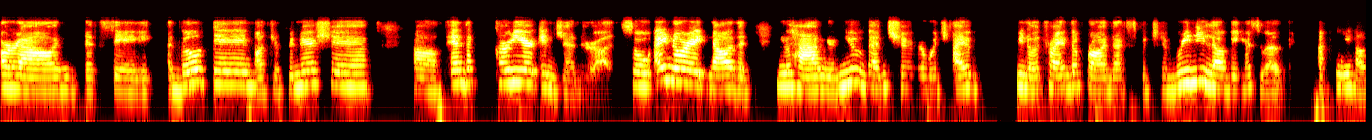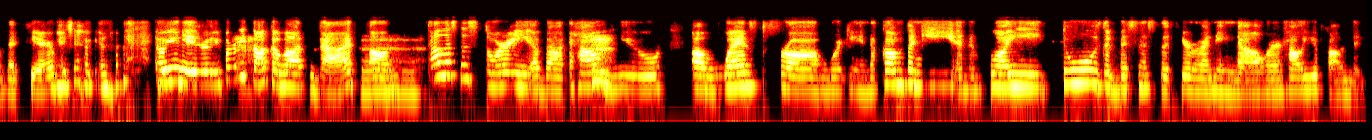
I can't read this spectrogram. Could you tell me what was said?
around, let's say, adulting, entrepreneurship, um, and the career in general. So I know right now that you have your new venture, which I've, you know, tried the products, which I'm really loving as well actually have that here, which I'm gonna tell you later. Before we talk about that, um, tell us the story about how you um, went from working in a company, an employee, to the business that you're running now, or how you found it.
